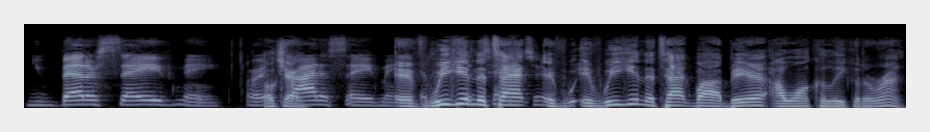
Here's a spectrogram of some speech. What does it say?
you better save me or Okay. try to save me. If At we least getting attempt attacked, if if we getting attacked by a bear, I want Kalika to run.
